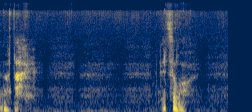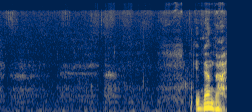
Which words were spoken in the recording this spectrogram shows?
Отак. Опять село. Ідемо далі.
